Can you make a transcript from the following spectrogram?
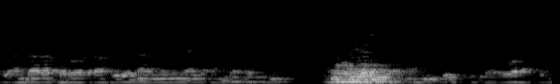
di antara garwa terakhir namanya Nyai Anda. Itu di garwa Raden.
